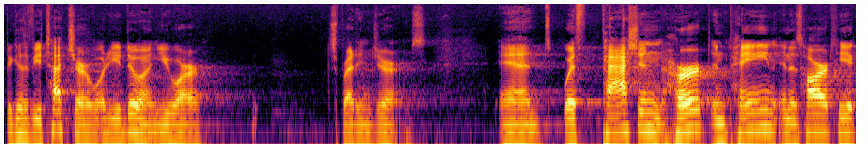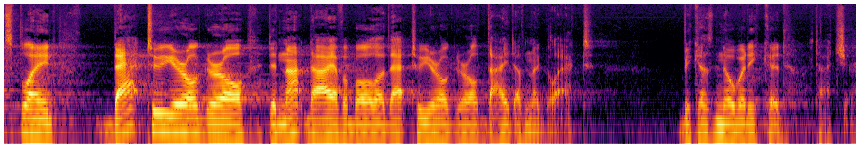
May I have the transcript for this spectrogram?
because if you touch her, what are you doing? You are spreading germs. And with passion, hurt, and pain in his heart, he explained that two year old girl did not die of Ebola. That two year old girl died of neglect because nobody could touch her.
